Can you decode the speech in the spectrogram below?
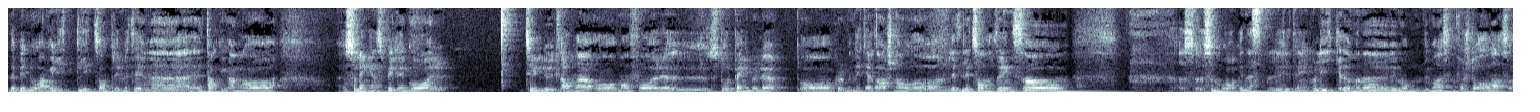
det blir noen ganger litt, litt sånn primitiv eh, tankegang. Og så lenge en spiller går til utlandet, og man får eh, stor pengebeløp, og klubben ikke heter Arsenal, og litt, litt sånne ting, så, så, så må vi nesten Vi trenger ikke å like det, men eh, vi må, vi må nesten forstå det. Altså.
